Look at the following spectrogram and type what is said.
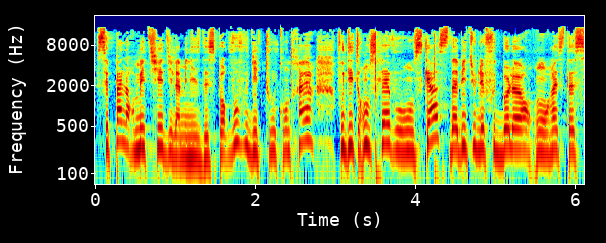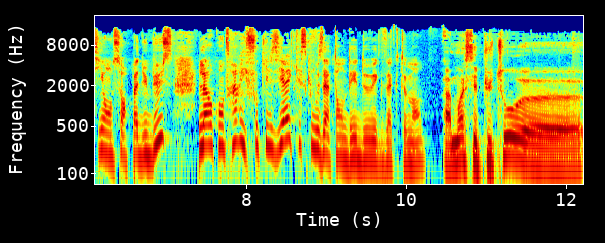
c'est pas leur métier, dit la ministre des Sports. Vous, vous dites tout le contraire. Vous dites on se lève ou on se casse. D'habitude, les footballeurs, on reste assis, on sort pas du bus. Là, au contraire, il faut qu'ils y aillent. Qu'est-ce que vous attendez d'eux exactement? À ah, moi, c'est plutôt euh,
